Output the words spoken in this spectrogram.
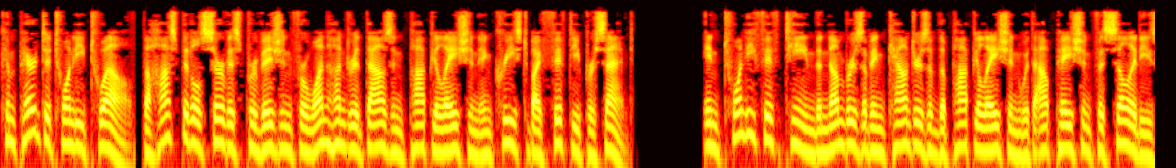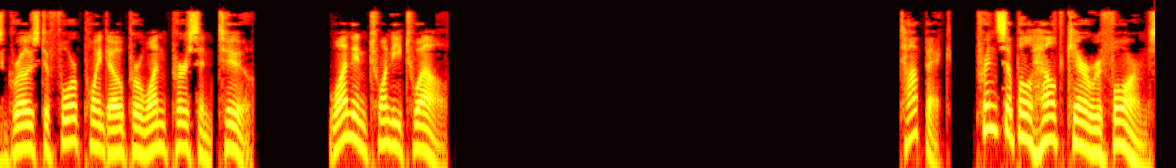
Compared to 2012, the hospital service provision for 100,000 population increased by 50%. In 2015 the numbers of encounters of the population with outpatient facilities grows to 4.0 per one person 2. 1 in 2012. Principal healthcare reforms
